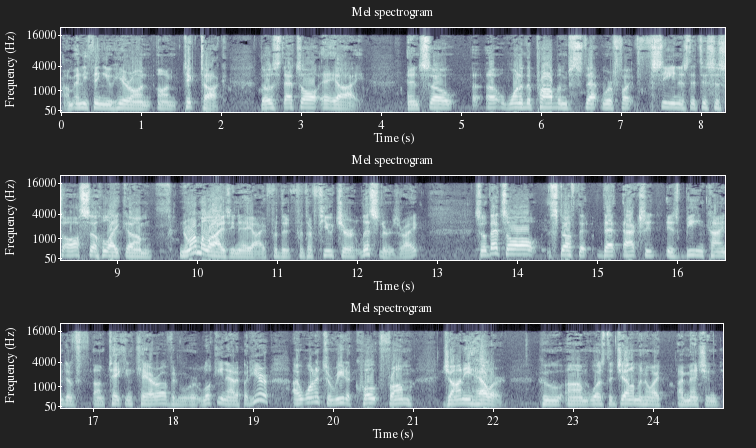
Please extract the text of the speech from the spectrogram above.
um, anything you hear on on TikTok, those that's all AI. And so, uh, uh, one of the problems that we're seeing is that this is also like um, normalizing AI for the for the future listeners, right? So that's all stuff that, that actually is being kind of um, taken care of, and we're looking at it. But here, I wanted to read a quote from Johnny Heller, who um, was the gentleman who I, I mentioned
